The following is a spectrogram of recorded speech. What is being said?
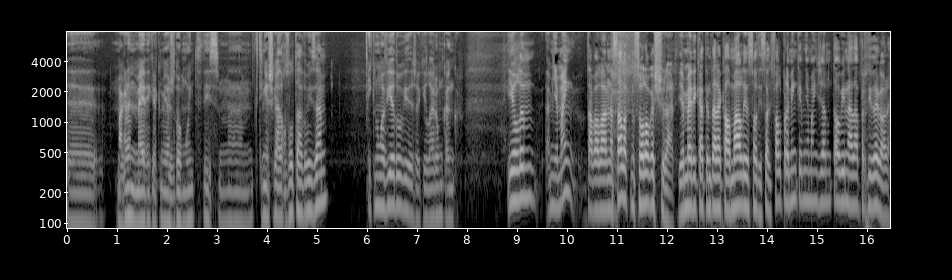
eh, uma grande médica que me ajudou muito, disse-me hum, que tinha chegado o resultado do exame e que não havia dúvidas, aquilo era um cancro. E eu lembro, a minha mãe estava lá na sala, começou logo a chorar, e a médica a tentar acalmá-la, e eu só disse, olha, fala para mim que a minha mãe já não está a ouvir nada a partir de agora.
